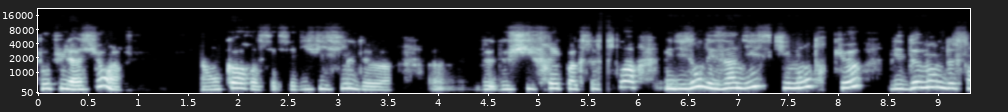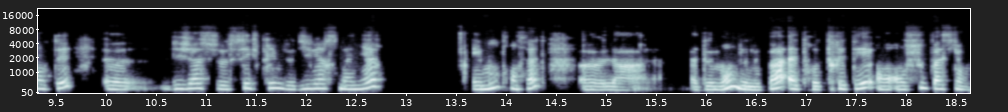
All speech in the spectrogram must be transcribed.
populations encore, c'est difficile de, de chiffrer quoi que ce soit, mais disons des indices qui montrent que les demandes de santé, heu, déjà se s'expriment de diverses manières et montrent en fait, heu, la la demande de ne pas être traité en en sous-patient,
